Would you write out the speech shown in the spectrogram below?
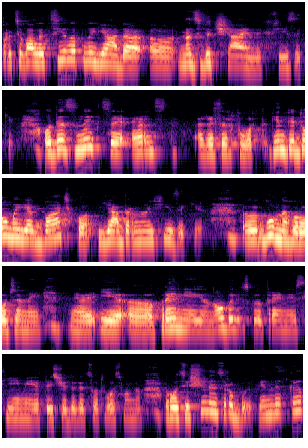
працювала ціла плеяда е, надзвичайних фізиків. Один з них це Ернст Резерфорд. Він відомий як батько ядерної фізики. Е, Був нагороджений е, і премією, Нобелівською премією з хімії в 1908 році. Що він зробив? Він відкрив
